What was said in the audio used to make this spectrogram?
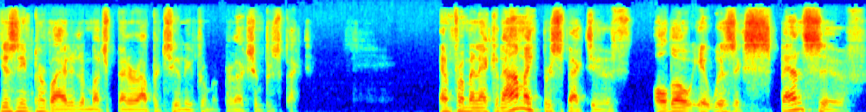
Disney provided a much better opportunity from a production perspective. And from an economic perspective, although it was expensive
